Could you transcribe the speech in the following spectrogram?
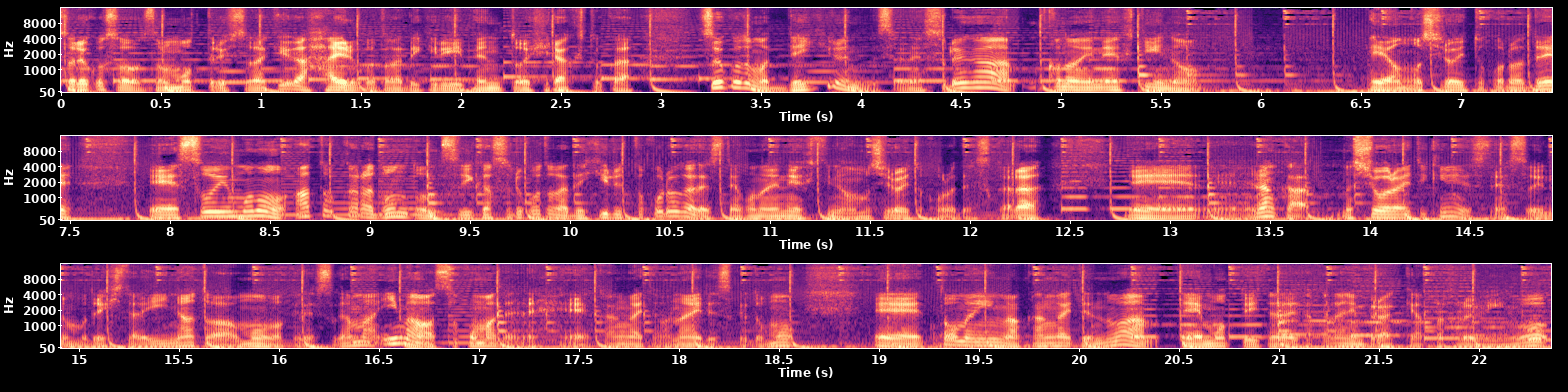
それこそ、その持ってる人だけが入ることができるイベントを開くとか、そういうこともできるんですよね。それが、この NFT のえー、面白いところで、えー、そういうものを後からどんどん追加することができるところがですね、この NFT の面白いところですから、えー、なんか将来的にですね、そういうのもできたらいいなとは思うわけですが、まあ今はそこまでね、え考えてはないですけども、え当面今考えているのは、え持っていただいた方にブラックキャットハロウィンを、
